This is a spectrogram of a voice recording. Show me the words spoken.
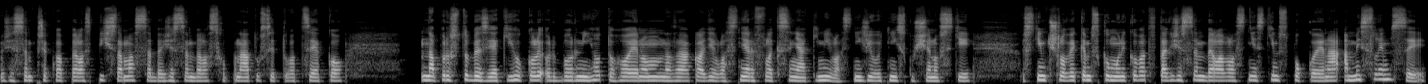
že jsem překvapila spíš sama sebe, že jsem byla schopná tu situaci jako naprosto bez jakýhokoliv odborného toho, jenom na základě vlastně reflexe nějakými vlastní životní zkušenosti s tím člověkem zkomunikovat tak, že jsem byla vlastně s tím spokojená a myslím si,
